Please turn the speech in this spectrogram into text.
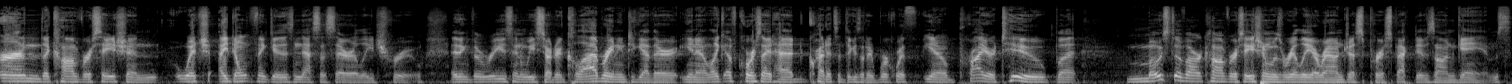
earn the conversation, which I don't think is necessarily true. I think the reason we started collaborating together, you know, like of course I'd had credits and things that I'd worked with, you know, prior to, but most of our conversation was really around just perspectives on games,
